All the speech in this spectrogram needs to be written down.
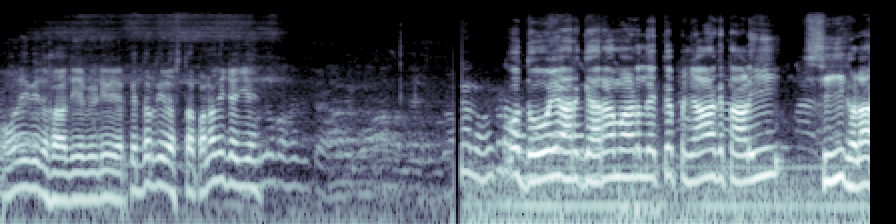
ਉਹਦੀ ਵੀ ਦਿਖਾ ਦਈਏ ਵੀਡੀਓ ਯਾਰ ਕਿੱਧਰ ਦੀ ਰਸਤਾ ਪਨਾ ਦੀ ਜਾਈਏ। ਉਹ 2011 ਮਾਡਲ ਇੱਕ 5041 ਸੀ ਖੜਾ।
